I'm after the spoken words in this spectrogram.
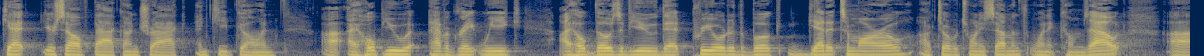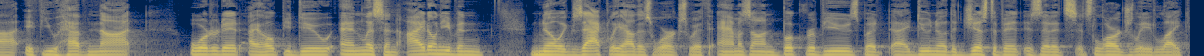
Get yourself back on track and keep going. Uh, I hope you have a great week. I hope those of you that pre ordered the book get it tomorrow, October 27th, when it comes out. Uh, if you have not ordered it. I hope you do. And listen, I don't even know exactly how this works with Amazon book reviews, but I do know the gist of it is that it's it's largely like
